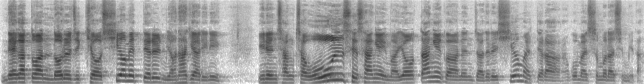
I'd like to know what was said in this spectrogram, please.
내가 또한 너를 지켜 시험의 때를 면하게 하리니 이는 장차 온 세상에 임하여 땅에 거하는 자들을 시험할 때라라고 말씀을 하십니다.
